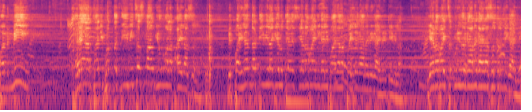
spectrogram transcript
पण मी खऱ्या अर्थाने फक्त देवीचंच नाव घेऊन मला पाहिलं असेल. मी पहिल्यांदा टीव्हीला गेलो त्यावेळेस येडाबाई निघाली माझ्याला पहिलं गाणं मी गायलं टीव्हीला. येडाबाईचं कुणी जर गाणं गायलं असेल तर मी गायलं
